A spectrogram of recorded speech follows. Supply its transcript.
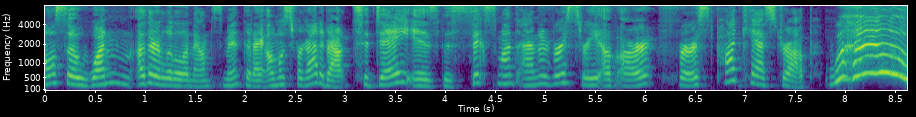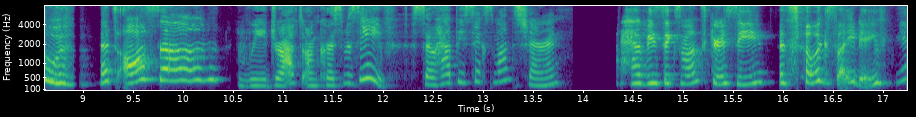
Also, one other little announcement that I almost forgot about. Today is the six month anniversary of our first podcast drop. Woohoo! That's awesome. We dropped on Christmas Eve. So happy six months, Sharon. Happy six months, Chrissy. It's so exciting. Yeah,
